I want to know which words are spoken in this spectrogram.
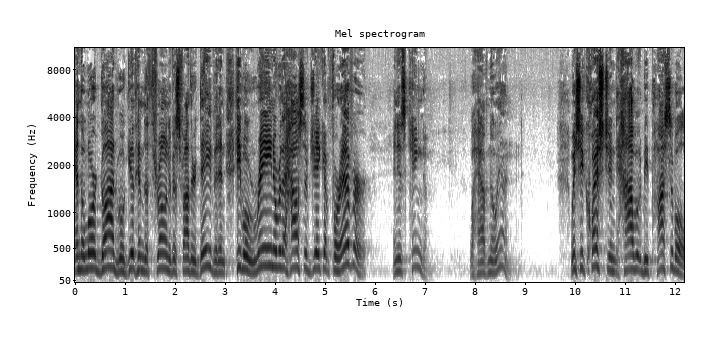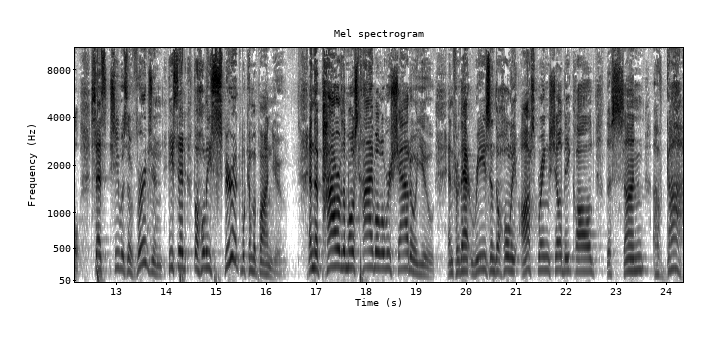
and the Lord God will give him the throne of his father David, and he will reign over the house of Jacob forever, and his kingdom will have no end. When she questioned how it would be possible, since she was a virgin, he said, The Holy Spirit will come upon you, and the power of the Most High will overshadow you. And for that reason, the holy offspring shall be called the Son of God.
